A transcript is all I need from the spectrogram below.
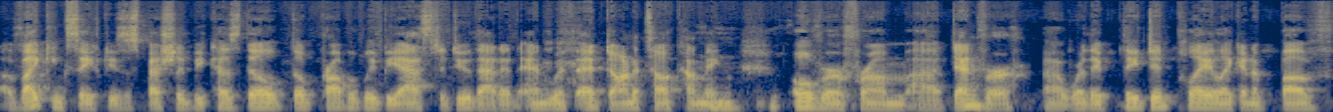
uh, Viking safeties, especially because they'll they'll probably be asked to do that. And, and with Ed Donatell coming mm-hmm. over from uh, Denver, uh, where they they did play like an above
